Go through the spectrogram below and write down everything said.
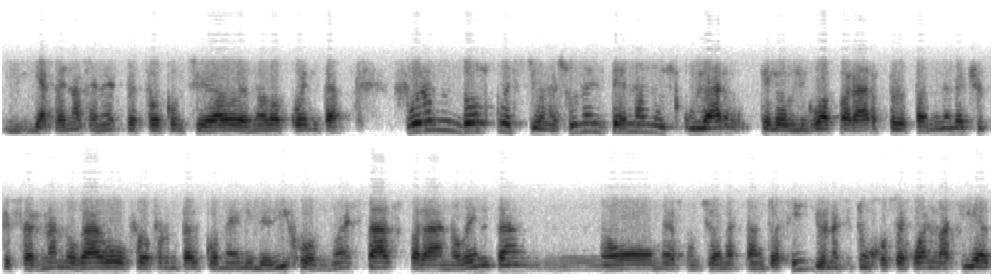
y, y apenas en este fue considerado de nueva cuenta fueron dos cuestiones. Una, el tema muscular que lo obligó a parar, pero también el hecho de que Fernando Gago fue a frontal con él y le dijo, no estás para 90, no me funcionas tanto así, yo necesito un José Juan Macías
